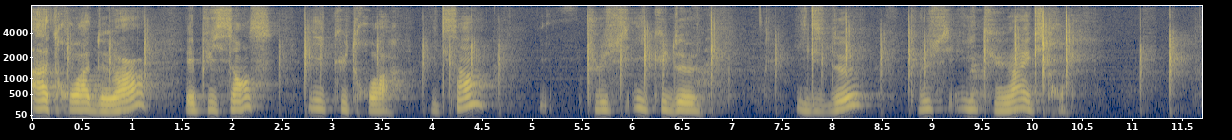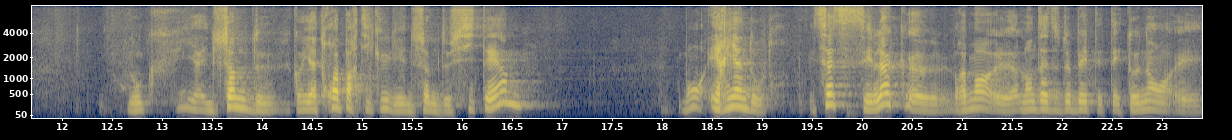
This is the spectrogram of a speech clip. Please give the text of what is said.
A3 de 1 et puissance IQ3 x1 plus IQ2 x2 plus IQ1 x3. Donc il y a une somme de. Quand il y a trois particules, il y a une somme de six termes, bon, et rien d'autre. Et ça, c'est là que vraiment l'Ansatz de Bethe est étonnant et,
